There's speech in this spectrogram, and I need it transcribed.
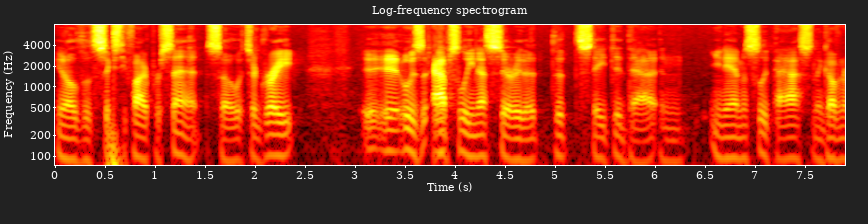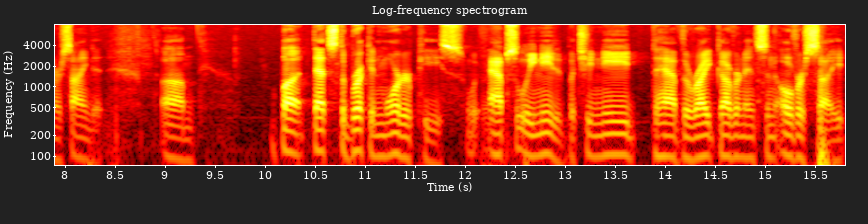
you know, the 65%. So it's a great, it, it was absolutely necessary that, that the state did that and unanimously passed and the governor signed it. Um, but that's the brick and mortar piece, absolutely needed. But you need to have the right governance and oversight.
